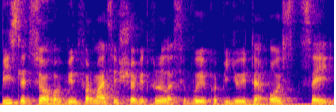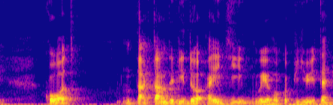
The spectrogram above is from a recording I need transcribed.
Після цього в інформації, що відкрилась, ви копіюєте ось цей код. Так, там, де відео ID, ви його копіюєте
